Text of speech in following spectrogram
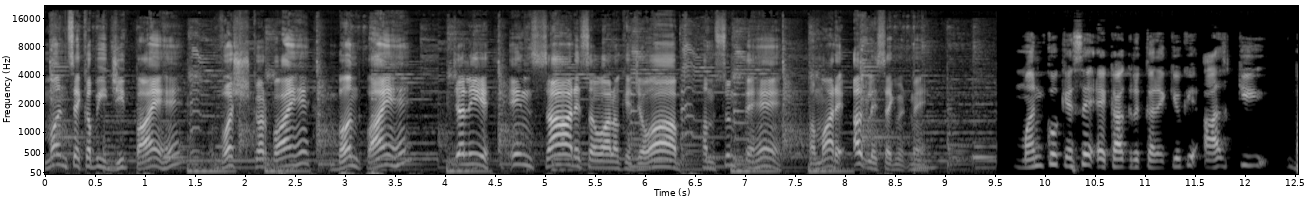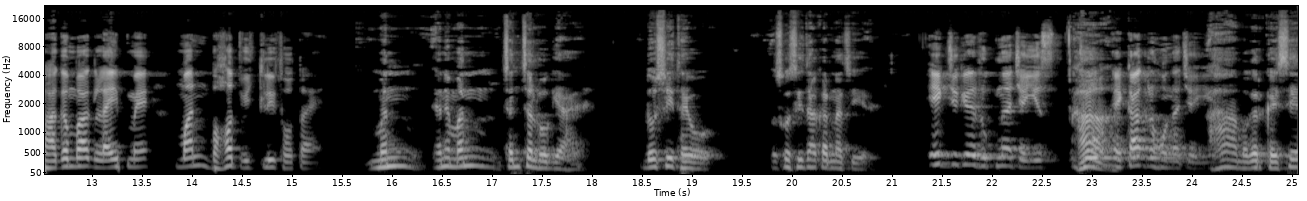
मन से कभी जीत पाए हैं? वश कर पाए हैं? बंद पाए हैं? चलिए इन सारे सवालों के जवाब हम सुनते हैं हमारे अगले सेगमेंट में। मन को कैसे एकाग्र करें? क्योंकि आज की भागम भाग लाइफ में मन बहुत विचलित होता है। मन यानी मन चंचल हो गया है। दूषित है वो उसको सीधा करना चाहिए। एक जगह रुकना चाहिए हाँ। एकाग्र होना चाहिए। हाँ मगर कैसे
